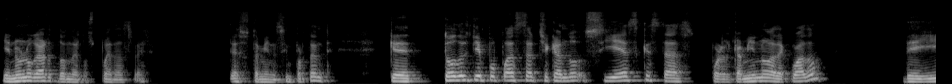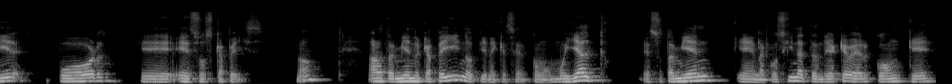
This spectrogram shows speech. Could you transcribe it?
y en un lugar donde los puedas ver. Eso también es importante. Que todo el tiempo puedas estar checando si es que estás por el camino adecuado de ir por eh, esos KPIs, ¿no? Ahora también el KPI no tiene que ser como muy alto. Eso también en la cocina tendría que ver con que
